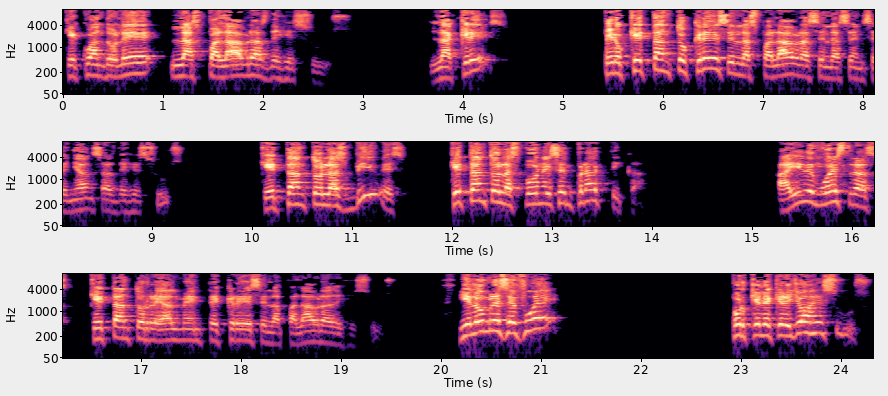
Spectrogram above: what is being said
que cuando lee las palabras de Jesús, la crees. Pero ¿qué tanto crees en las palabras, en las enseñanzas de Jesús? ¿Qué tanto las vives? ¿Qué tanto las pones en práctica? Ahí demuestras qué tanto realmente crees en la palabra de Jesús. Y el hombre se fue porque le creyó a Jesús.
